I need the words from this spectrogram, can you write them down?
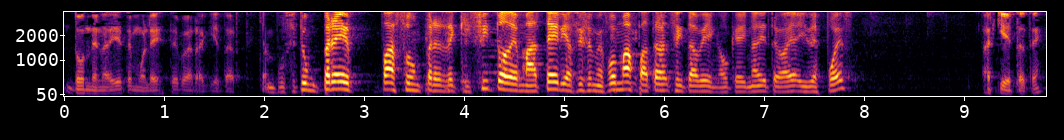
donde nadie te moleste para quietarte. me pusiste un pre-paso, un prerequisito de materia, si se me fue más para atrás, sí está bien, ok, nadie te vaya. ¿Y después? Aquietate.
